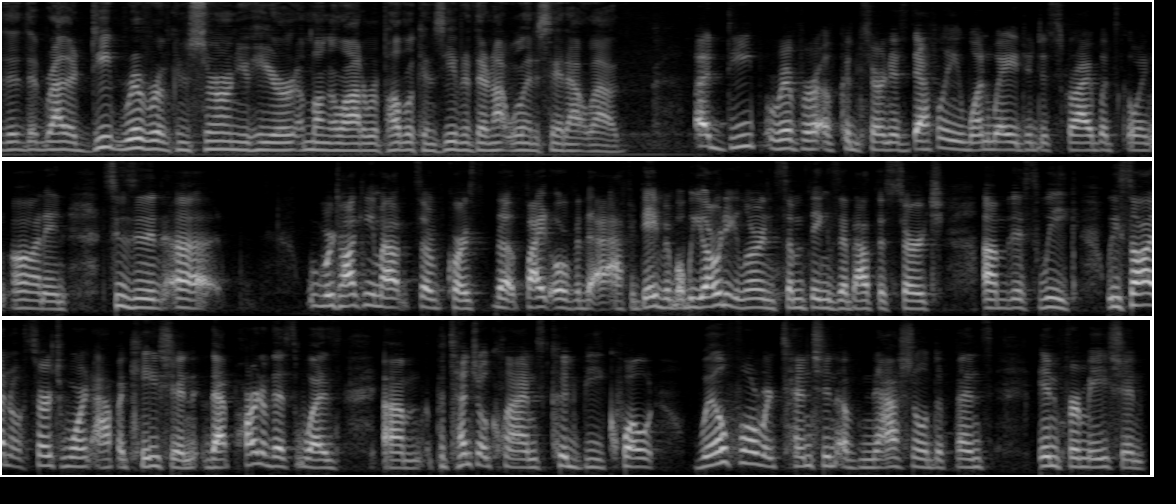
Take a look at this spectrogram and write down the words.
the, the rather deep river of concern you hear among a lot of Republicans, even if they're not willing to say it out loud a deep river of concern is definitely one way to describe what's going on. And Susan, uh, we're talking about, so of course, the fight over the affidavit, but we already learned some things about the search um, this week. We saw in a search warrant application that part of this was um, potential crimes could be, quote, willful retention of national defense information.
